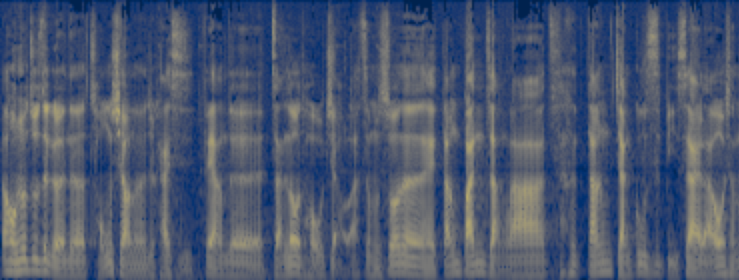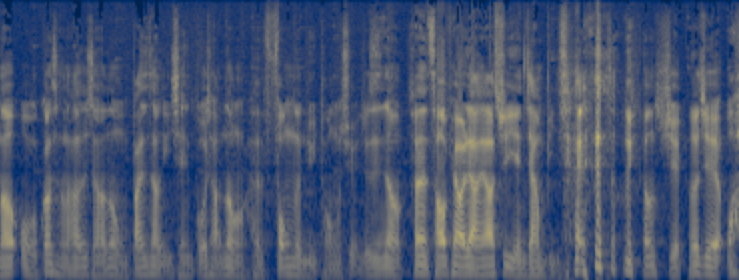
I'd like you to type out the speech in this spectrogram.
那洪秀柱这个人呢，从小呢就开始非常的崭露头角了。怎么说呢？当班长啦，当讲故事比赛啦。我想到，我、哦、光想到他就想到那种班上以前国小那种很疯的女同学，就是那种穿的超漂亮要去演讲比赛那种女同学，我都觉得哇。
